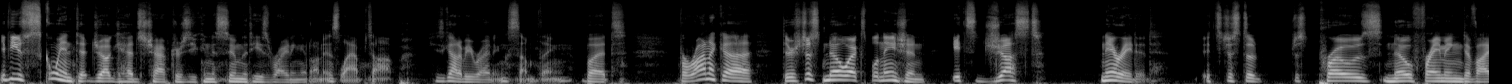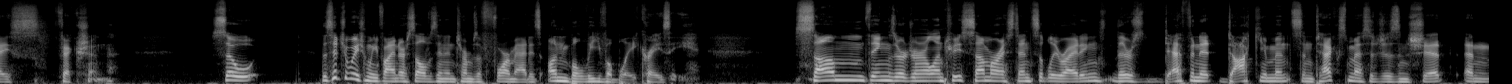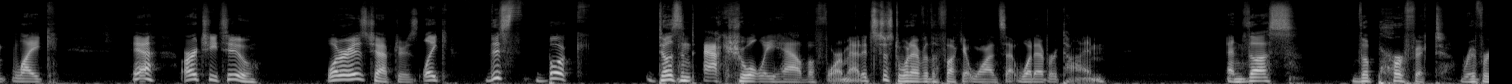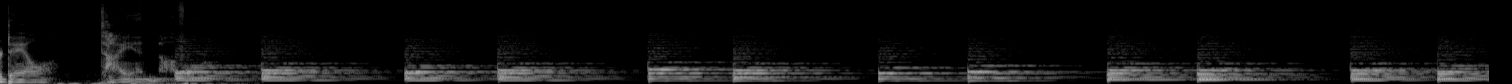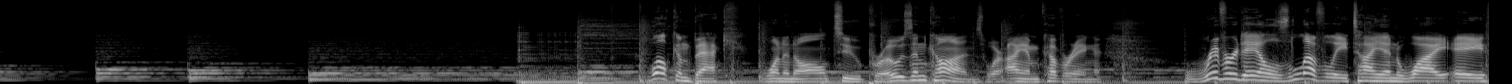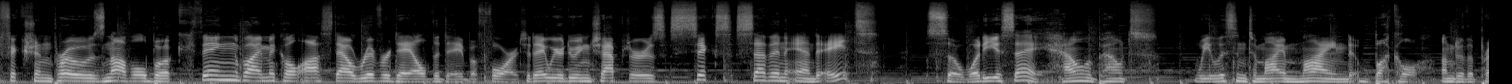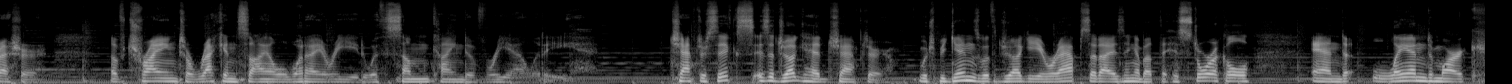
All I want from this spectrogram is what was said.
if you squint at Jughead's chapters, you can assume that he's writing it on his laptop. He's got to be writing something. But Veronica, there's just no explanation. It's just narrated. It's just a just prose, no framing device fiction. So the situation we find ourselves in in terms of format is unbelievably crazy. Some things are journal entries, some are ostensibly writings. There's definite documents and text messages and shit. And, like, yeah, Archie too. What are his chapters? Like, this book doesn't actually have a format. It's just whatever the fuck it wants at whatever time. And thus, the perfect Riverdale tie in novel. Welcome back, one and all, to Pros and Cons, where I am covering Riverdale's lovely tie in YA fiction prose novel book thing by Micol Ostow Riverdale the day before. Today we are doing chapters 6, 7, and 8. So, what do you say? How about we listen to my mind buckle under the pressure of trying to reconcile what I read with some kind of reality? Chapter 6 is a Jughead chapter, which begins with Juggy rhapsodizing about the historical and landmark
